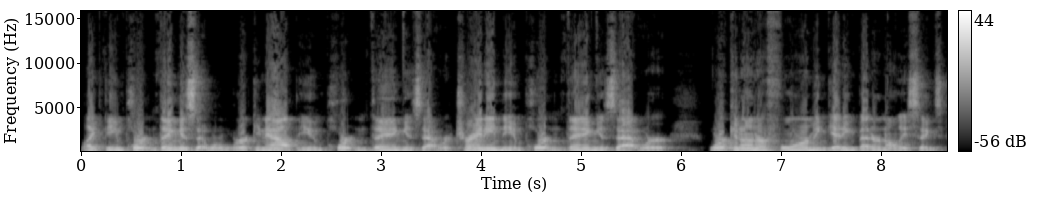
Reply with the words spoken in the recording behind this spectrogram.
Like the important thing is that we're working out. The important thing is that we're training. The important thing is that we're working on our form and getting better and all these things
